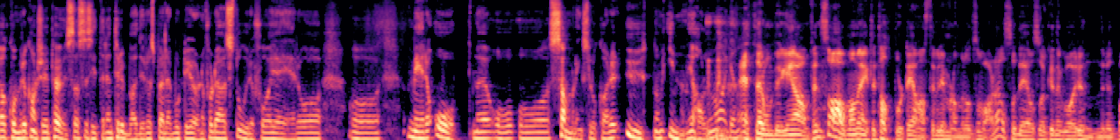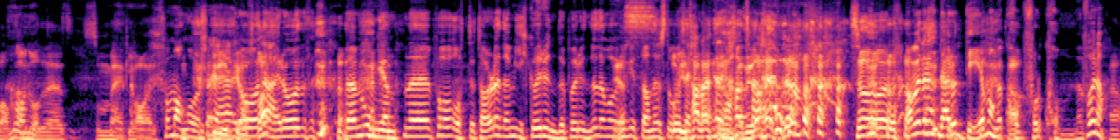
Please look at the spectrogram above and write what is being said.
Da kommer du kanskje i pausa, så sitter en trubadur og spiller borti hjørnet, for det er store foajeer og, og mer åpne og, og samlingslokaler utenom inne i hallen nå. Etter ombygging av Amfinn så har man egentlig tatt bort det eneste vrimleområdet som var der. Altså det å kunne gå runden rundt banen var noe av det som egentlig var For mange år siden. Det er jo, de ungjentene på 80-tallet de gikk jo runde på runde. De Yes. guttene sto Og dem, Ja. Så, ja, men det, det er jo det mange kom, folk kommer for. Da.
